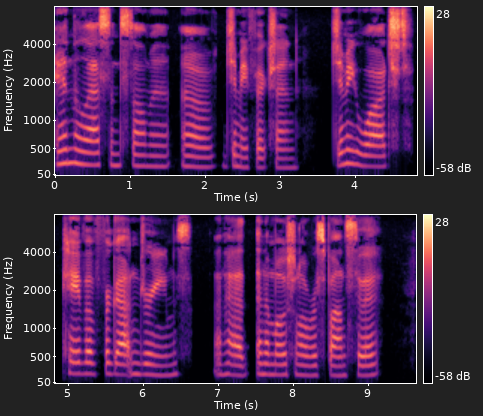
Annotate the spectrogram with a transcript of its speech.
In the last installment of Jimmy Fiction, Jimmy watched Cave of Forgotten Dreams and had an emotional response to it.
